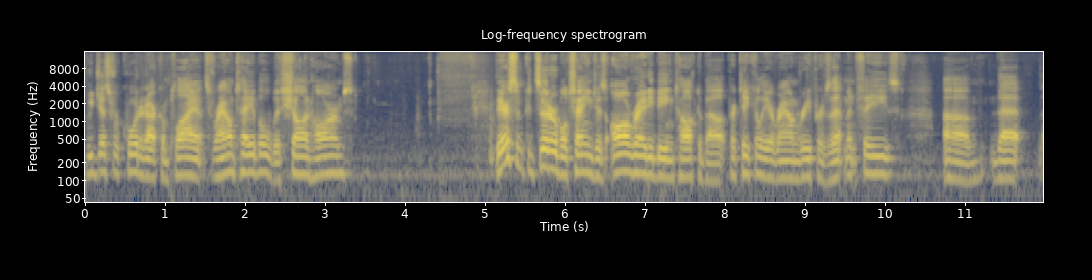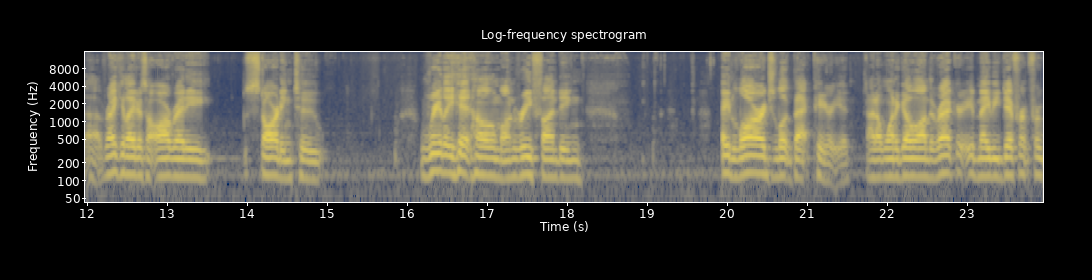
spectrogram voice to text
we just recorded our compliance roundtable with Sean Harms. There are some considerable changes already being talked about, particularly around representment fees, um, that uh, regulators are already starting to really hit home on refunding a large look back period. I don't want to go on the record. It may be different for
